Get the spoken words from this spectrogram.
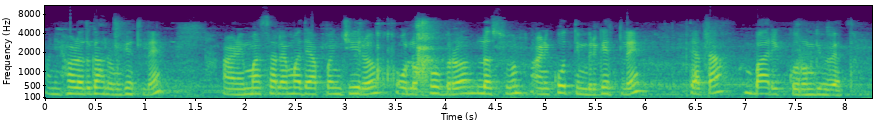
आणि हळद घालून घेतले. आणि मसाल्यामध्ये आपण जिरं ओलं खोबरं लसूण आणि कोथिंबीर घेतले. ते आता बारीक करून घेऊयात.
